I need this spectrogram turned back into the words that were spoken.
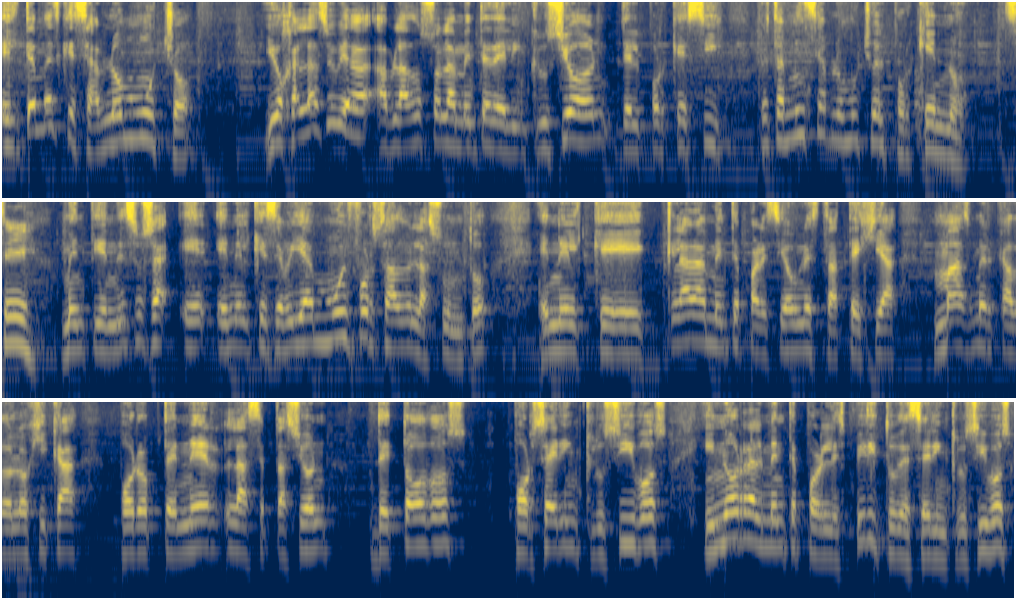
el tema es que se habló mucho y ojalá se hubiera hablado solamente de la inclusión, del por qué sí, pero también se habló mucho del por qué no. Sí. ¿Me entiendes? O sea, en, en el que se veía muy forzado el asunto, en el que claramente parecía una estrategia más mercadológica por obtener la aceptación de todos por ser inclusivos y no realmente por el espíritu de ser inclusivos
